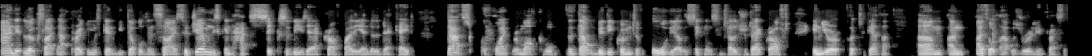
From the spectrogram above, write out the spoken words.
and it looks like that program is going to be doubled in size. So Germany's going to have six of these aircraft by the end of the decade. That's quite remarkable. That that would be the equivalent of all the other signals intelligence aircraft in Europe put together. Um, and I thought that was really impressive.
